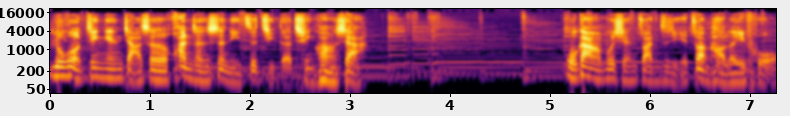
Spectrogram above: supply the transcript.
如果今天假设换成是你自己的情况下，我干嘛不先赚自己赚好了一波？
